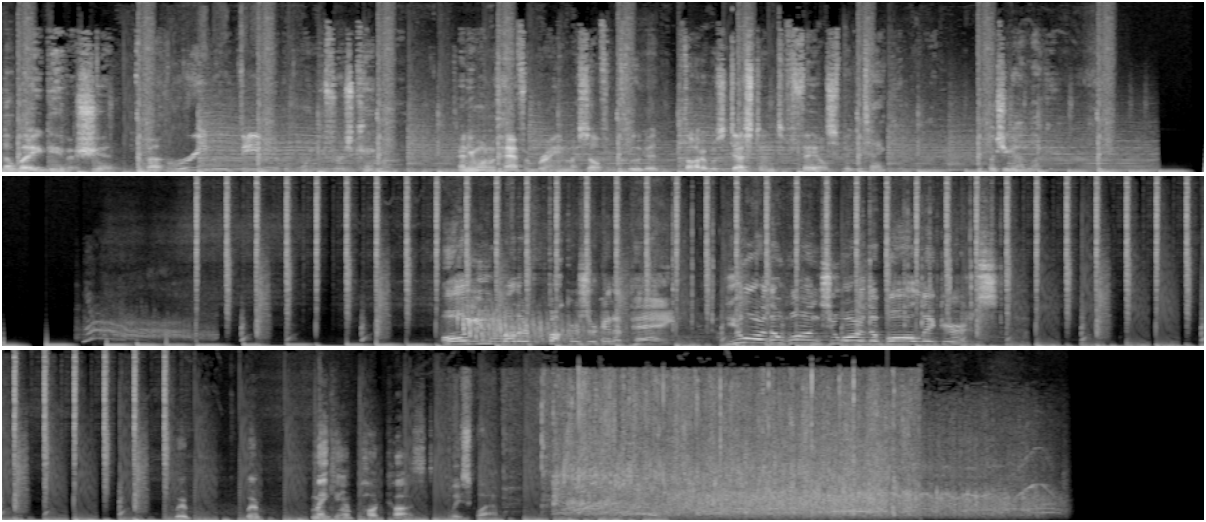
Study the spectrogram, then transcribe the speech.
Nobody gave a shit about Reboot Deboot. when you first came on. Anyone with half a brain, myself included, thought it was destined to fail spectacularly. But you got lucky. All you motherfuckers are gonna pay. You are the ones who are the ball lickers. We're we're making a podcast. Please clap.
